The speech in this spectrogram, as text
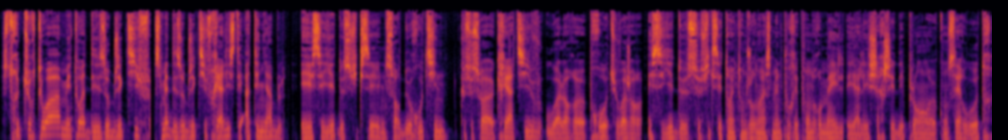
structure-toi, mets-toi des objectifs, se mettre des objectifs réalistes et atteignables et essayer de se fixer une sorte de routine, que ce soit créative ou alors euh, pro, tu vois, genre essayer de se fixer tant et tant de jours dans la semaine pour répondre aux mails et aller chercher des plans euh, concerts ou autres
